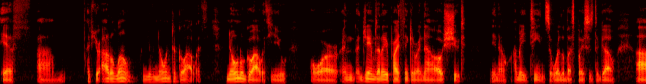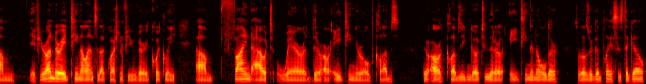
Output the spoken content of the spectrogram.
if um, if you're out alone and you have no one to go out with? No one will go out with you or and, and James, I know you're probably thinking right now, oh shoot, you know, I'm 18, so where are the best places to go? Um, if you're under 18, I'll answer that question for you very quickly. Um, find out where there are 18 year old clubs. There are clubs you can go to that are 18 and older, so those are good places to go.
